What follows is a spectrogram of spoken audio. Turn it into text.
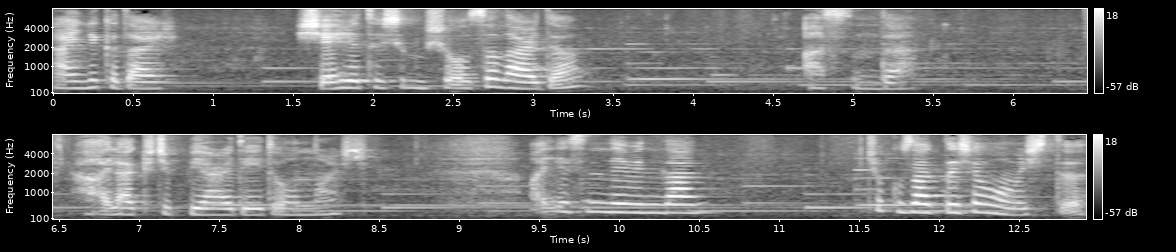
her ne kadar şehre taşınmış olsalar da aslında hala küçük bir yerdeydi onlar. Annesinin evinden çok uzaklaşamamıştı.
